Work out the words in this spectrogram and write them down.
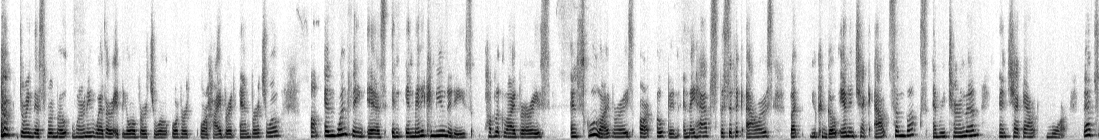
during this remote learning, whether it be all virtual or vir- or hybrid and virtual. Um, and one thing is, in, in many communities, public libraries and school libraries are open and they have specific hours, but you can go in and check out some books and return them and check out more. That's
